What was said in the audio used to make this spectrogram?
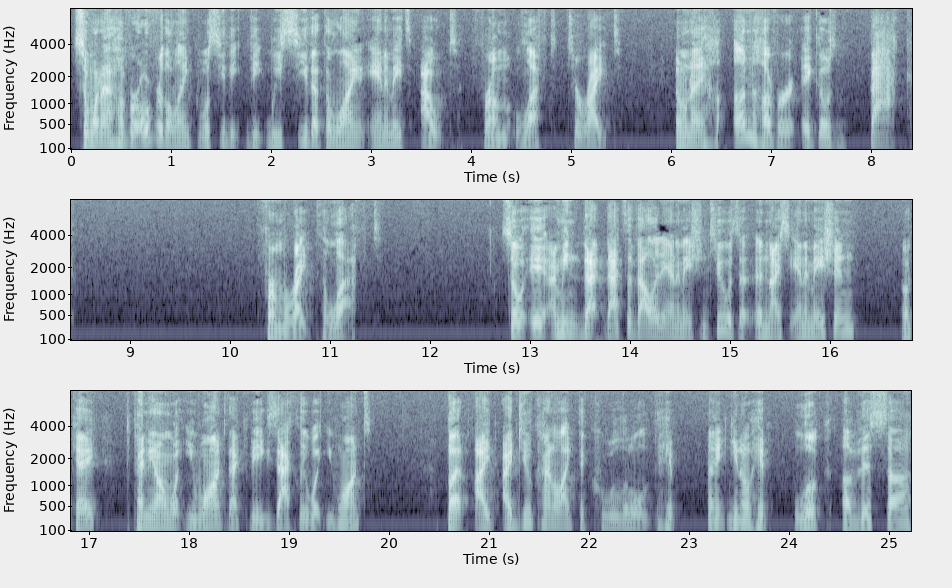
so when I hover over the link, we'll see the, the we see that the line animates out from left to right, and when I unhover, it goes back from right to left. So it, I mean that that's a valid animation too. It's a, a nice animation, okay. Depending on what you want, that could be exactly what you want. But I I do kind of like the cool little hip uh, you know hip look of this. Uh,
